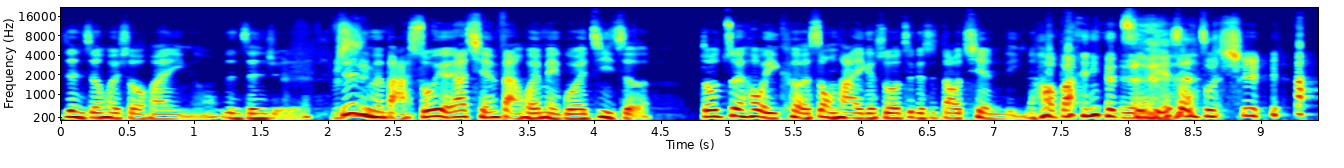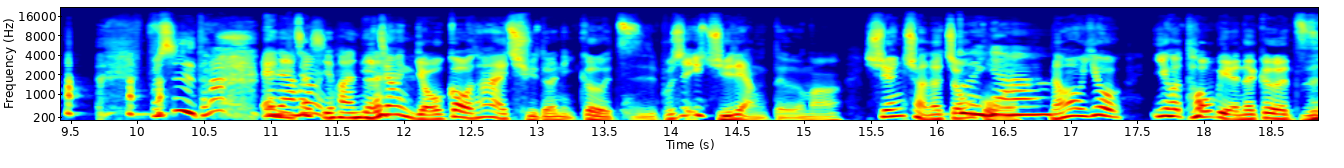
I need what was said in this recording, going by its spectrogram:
认真会受欢迎哦，认真觉得，就是你们把所有要遣返回美国的记者。都最后一刻送他一个说这个是道歉礼，然后把你的磁碟送出去。不是他，哎、欸，你这样喜欢的，你这样邮购他还取得你个资，不是一举两得吗？宣传了中国，啊、然后又又偷别人的个资。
